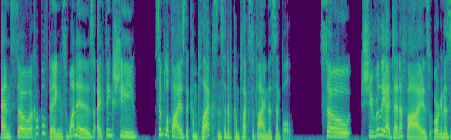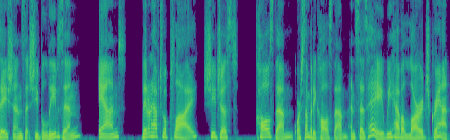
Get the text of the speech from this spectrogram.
And so a couple things. One is I think she simplifies the complex instead of complexifying the simple. So she really identifies organizations that she believes in and they don't have to apply. She just calls them or somebody calls them and says, Hey, we have a large grant.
